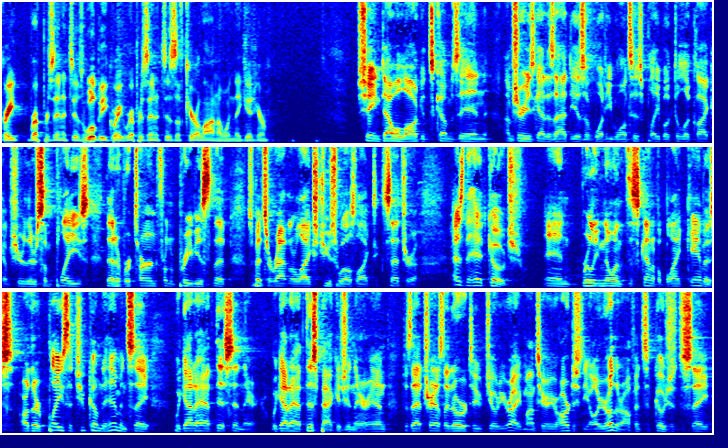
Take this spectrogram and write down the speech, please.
great representatives, will be great representatives of Carolina when they get here. Shane Dowell Loggins comes in. I'm sure he's got his ideas of what he wants his playbook to look like. I'm sure there's some plays that have returned from the previous that Spencer Rattler likes, Juice Wells likes, etc. As the head coach, and really knowing that this is kind of a blank canvas, are there plays that you come to him and say, we got to have this in there. We got to have this package in there. And does that translate over to Jody Wright, Montario Hardesty, all your other offensive coaches to say,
